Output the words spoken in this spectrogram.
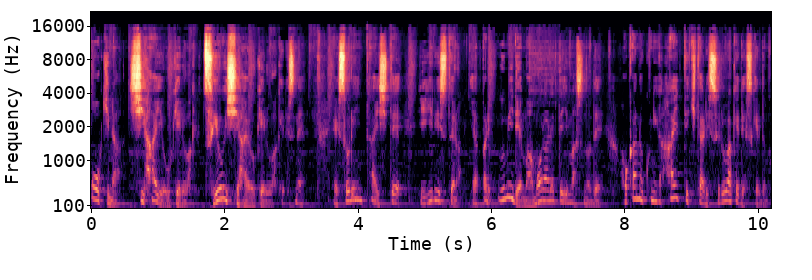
大きな支配を受けるわけ強い支配を受けるわけですね。それに対してイギリスというのはやっぱり海で守られていますので他の国が入ってきたりするわけですけれども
